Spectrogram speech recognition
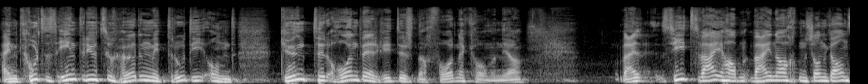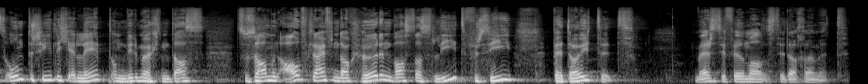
ein kurzes Interview zu hören mit Rudi und Günther Hohenberg. Die dürft nach vorne kommen, ja. Weil sie zwei haben Weihnachten schon ganz unterschiedlich erlebt und wir möchten das zusammen aufgreifen und auch hören, was das Lied für sie bedeutet. Merci vielmals, dass ihr da kommt.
